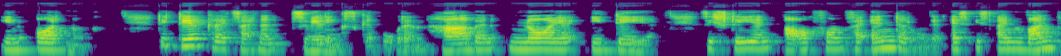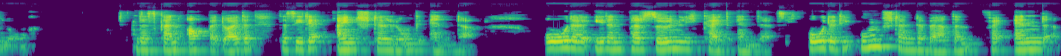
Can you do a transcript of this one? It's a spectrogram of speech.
in Ordnung. Die Tierkreiszeichen Zwillingsgeborenen haben neue Ideen. Sie stehen auch von Veränderungen. Es ist eine Wandlung. Das kann auch bedeuten, dass ihre Einstellung ändern oder ihre Persönlichkeit ändert sich oder die Umstände werden verändert.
